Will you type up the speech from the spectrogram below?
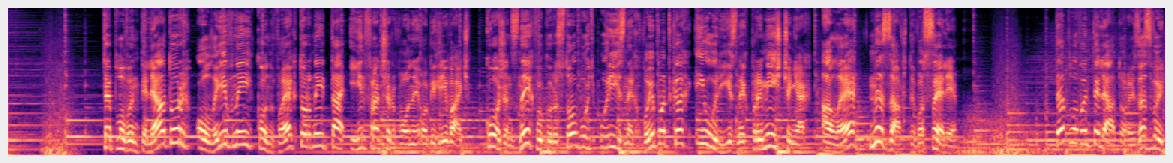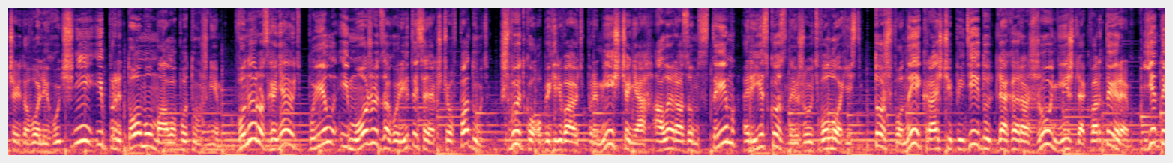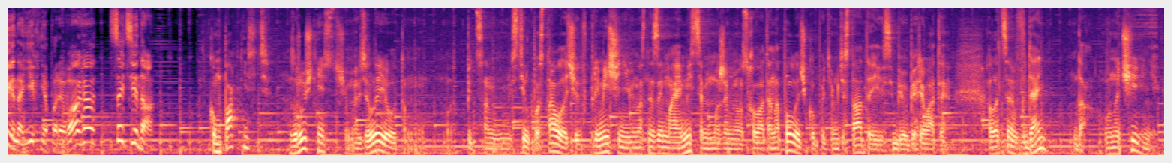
Тепловентилятор, оливний, конвекторний та інфрачервоний обігрівач. Кожен з них використовують у різних випадках і у різних приміщеннях, але не завжди в оселі. Тепловентилятори зазвичай доволі гучні і при тому малопотужні. Вони розганяють пил і можуть загорітися, якщо впадуть. Швидко обігрівають приміщення, але разом з тим різко знижують вологість. Тож вони краще підійдуть для гаражу ніж для квартири. Єдина їхня перевага це ціна. Компактність, зручність, що ми взяли його там під сам стіл поставили, чи в приміщенні він у нас не займає місця, ми можемо його сховати на полочку, потім дістати і собі обігрівати. Але це вдень, да, вночі ні.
